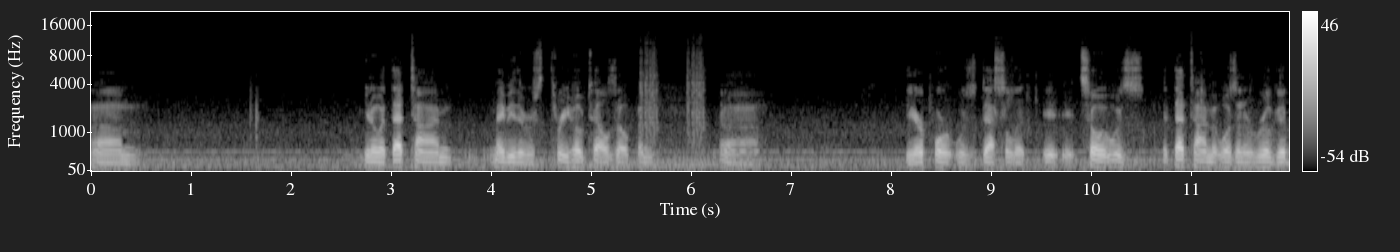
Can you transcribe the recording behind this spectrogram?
Um, you know, at that time, maybe there was three hotels open. Uh, the airport was desolate. It, it, so it was at that time it wasn't a real good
